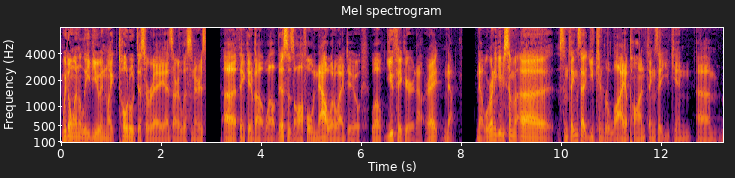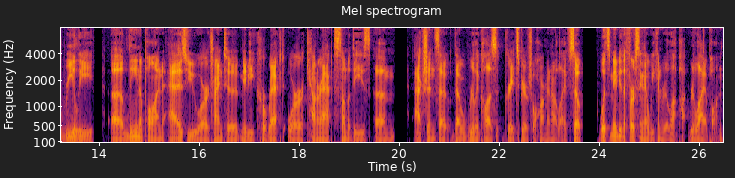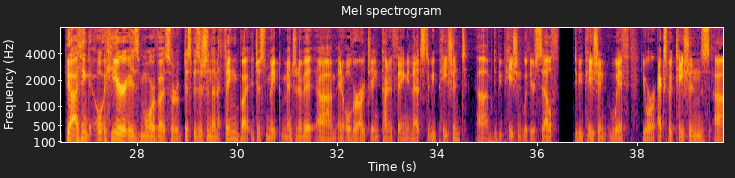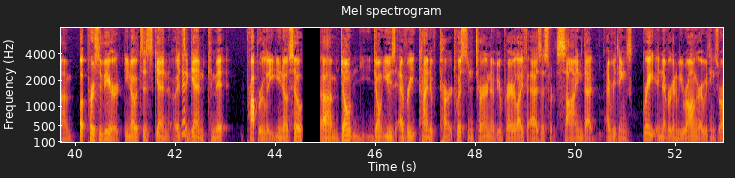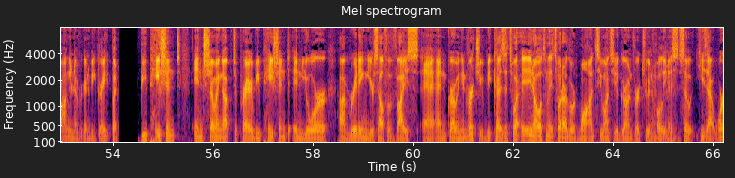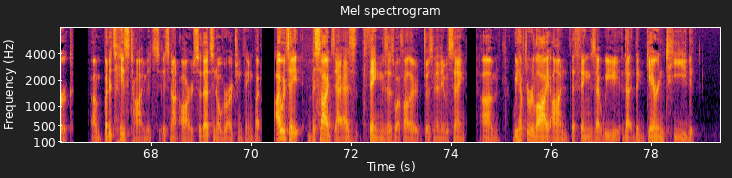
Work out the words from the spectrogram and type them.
We don't want to leave you in like total disarray as our listeners, uh, thinking about, well, this is awful. Now what do I do? Well, you figure it out, right? No, no. We're going to give you some uh, some things that you can rely upon, things that you can um, really uh, lean upon as you are trying to maybe correct or counteract some of these um, actions that that will really cause great spiritual harm in our life. So what's maybe the first thing that we can rely, rely upon? Yeah, I think oh, here is more of a sort of disposition than a thing, but just make mention of it, um, an overarching kind of thing, and that's to be patient, um, to be patient with yourself, to be patient with your expectations, um, but persevere. You know, it's this again, it's again commit properly. You know, so um, don't don't use every kind of tur- twist and turn of your prayer life as a sort of sign that everything's great and never going to be wrong, or everything's wrong and never going to be great. But be patient in showing up to prayer. Be patient in your um, ridding yourself of vice and, and growing in virtue, because it's what you know. Ultimately, it's what our Lord wants. He wants you to grow in virtue and holiness. So He's at work, um, but it's His time. It's it's not ours. So that's an overarching thing. But I would say, besides that, as things, as what Father Joseph Anthony was saying, um, we have to rely on the things that we that the guaranteed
